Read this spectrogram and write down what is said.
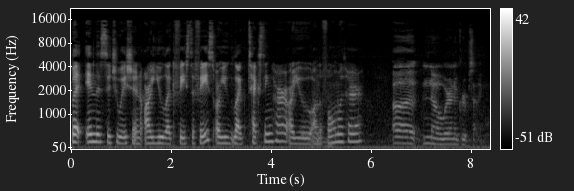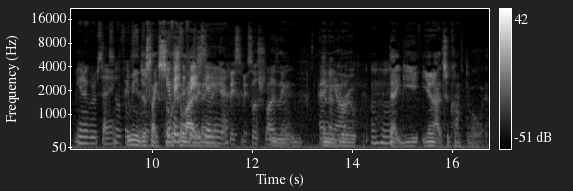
But in this situation, are you like face to face? Are you like texting her? Are you on the phone with her? Uh, no, we're in a group setting. You're in a group setting. So you mean just like socializing? Face-to-face. Yeah, yeah, yeah. Face to face, socializing, mm-hmm. in a group mm-hmm. that you you're not too comfortable with.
